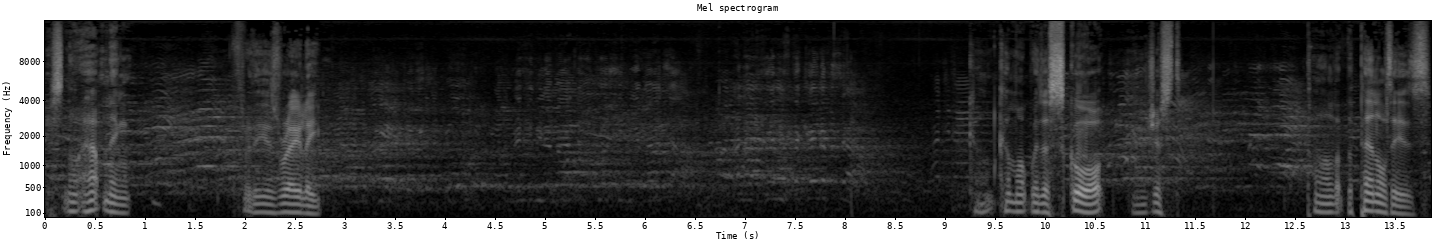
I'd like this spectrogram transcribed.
Just not happening for the Israeli. Can't come up with a score. Just piled up the penalties.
